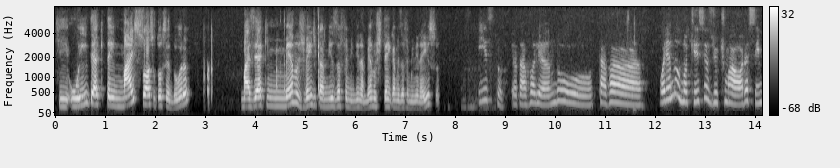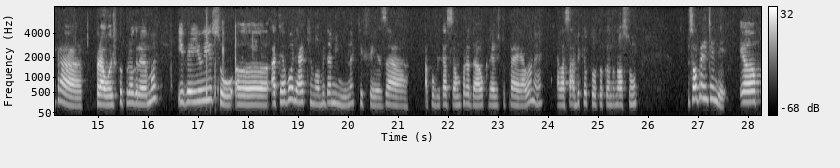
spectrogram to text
Que o Inter é que tem mais sócio torcedora, mas é a que menos vende camisa feminina, menos tem camisa feminina, é isso? Isto, eu tava olhando, tava olhando notícias de última hora, assim, para hoje pro programa, e veio isso. ah, até vou olhar aqui o nome da menina que fez a, a publicação para dar o crédito para ela, né? Ela sabe que eu tô tocando no assunto. Só para entender, eu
